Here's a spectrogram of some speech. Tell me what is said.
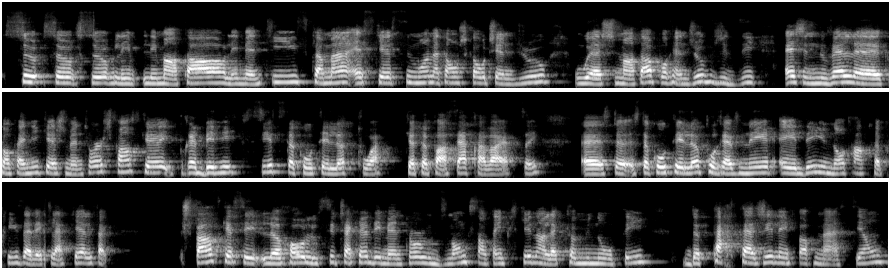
sur, sur, les, mentors, les mentees? Comment est-ce que si moi, mettons, je coach Andrew ou euh, je suis mentor pour Andrew, puis je dis hey, j'ai une nouvelle compagnie que je mentor, je pense qu'il pourrait bénéficier de ce côté-là de toi que tu as passé à travers. Tu sais. ce, côté-là pourrait venir aider une autre entreprise avec laquelle. Je pense que c'est le rôle aussi de chacun des mentors ou du monde qui sont impliqués dans la communauté de partager l'information,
